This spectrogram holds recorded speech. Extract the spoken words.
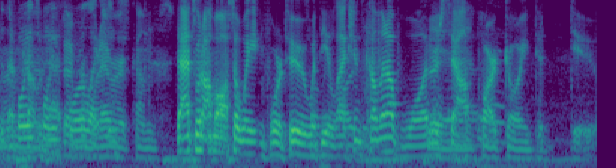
The That's 2024 elections. That's what I'm also waiting for too. With the elections coming up, what are South Park going to do?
